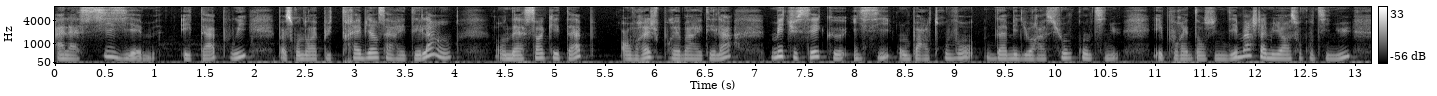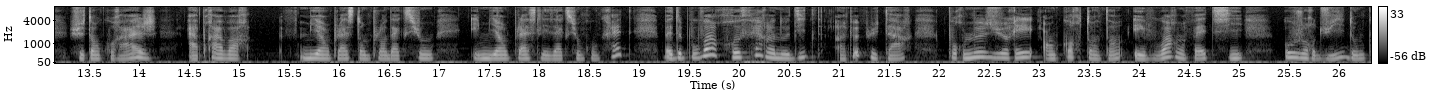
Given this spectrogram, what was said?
à la sixième étape, oui, parce qu'on aurait pu très bien s'arrêter là. Hein. On est à cinq étapes. En vrai, je pourrais m'arrêter là, mais tu sais que ici, on parle souvent d'amélioration continue. Et pour être dans une démarche d'amélioration continue, je t'encourage, après avoir mis en place ton plan d'action et mis en place les actions concrètes, bah, de pouvoir refaire un audit un peu plus tard pour mesurer encore ton temps et voir en fait si aujourd'hui, donc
